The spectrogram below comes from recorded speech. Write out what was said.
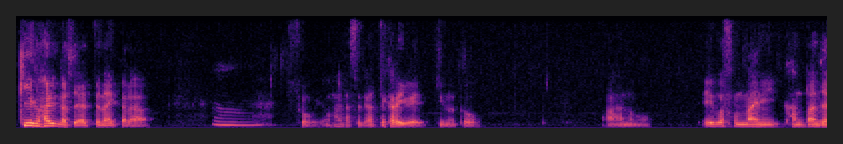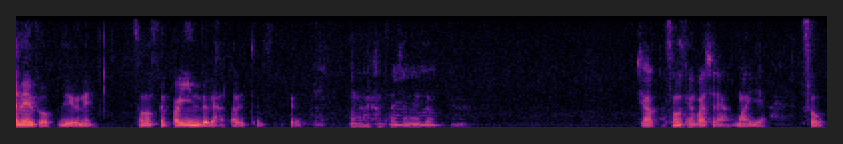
気が悪いなしはやってないから、うんそう、お前らそれやってから言えっていうのと、あの、英語そんなに簡単じゃねえぞっていうね、その先輩インドで働いてるんですけど、そんな簡単じゃねえぞ。うん違うか、その先輩じゃない。まあいいや。そう。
